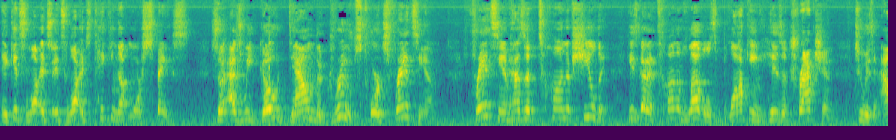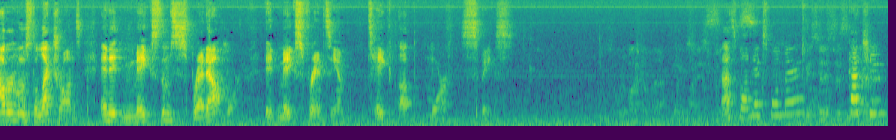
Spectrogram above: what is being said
It gets lar- it's it's lar- it's taking up more space. So as we go down the groups towards francium, francium has a ton of shielding. He's got a ton of levels blocking his attraction to his outermost electrons, and it makes them spread out more. It makes francium take up more space. That's my next one, man. Got you.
